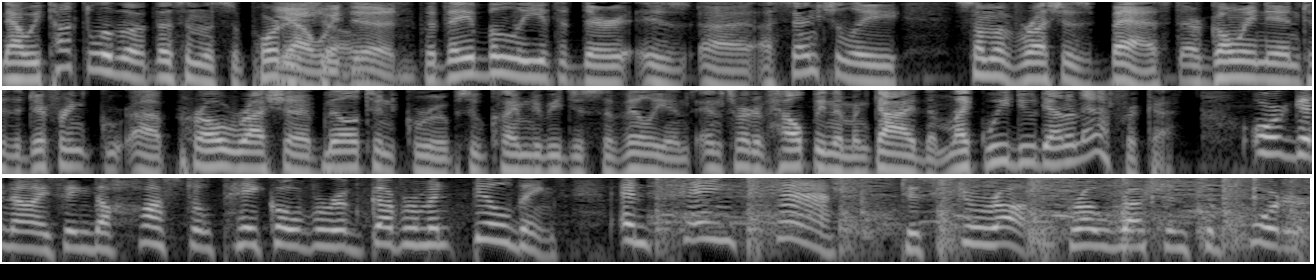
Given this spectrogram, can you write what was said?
Now we talked a little bit about this in the supporter Yeah, show. we did. But they believe that there is uh, essentially some of Russia's best are going into the different uh, pro-Russia militant groups who claim to be just civilians and sort of helping them and guide them, like we do down in Africa. organizing the hostile takeover of government buildings and paying cash to stir up pro-Russian supporters.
